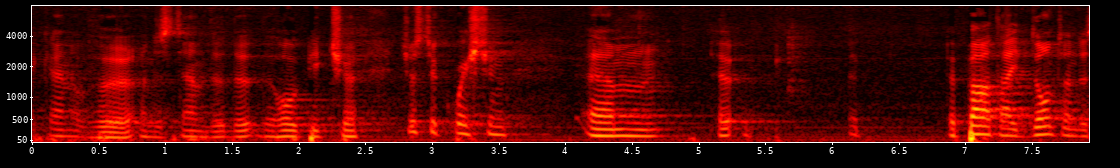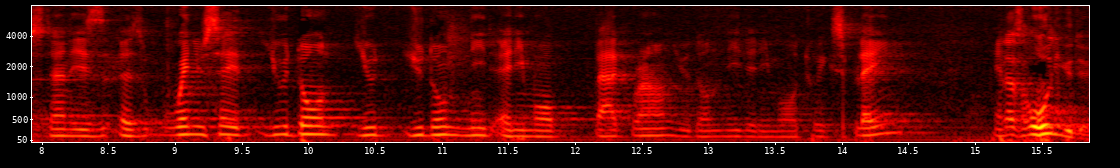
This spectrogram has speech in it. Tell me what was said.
I kind of uh, understand the, the, the, whole picture. Just a question. Um, a, a, part I don't understand is, is, when you say you don't, you, you don't need any more background, you don't need any more to explain. And that's all you do.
